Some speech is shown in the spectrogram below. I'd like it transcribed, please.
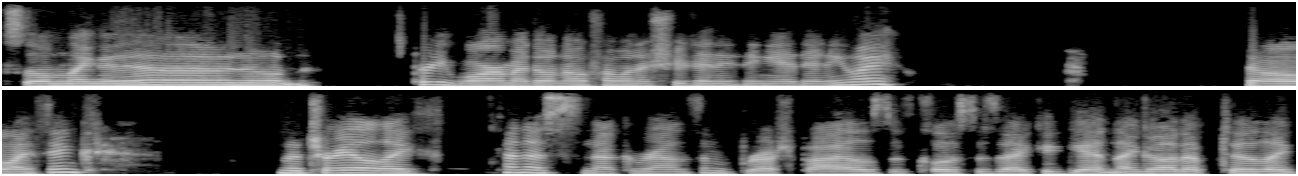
So I'm like, eh, I don't. It's pretty warm. I don't know if I want to shoot anything yet anyway. So I think the trail like kind of snuck around some brush piles as close as I could get, and I got up to like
